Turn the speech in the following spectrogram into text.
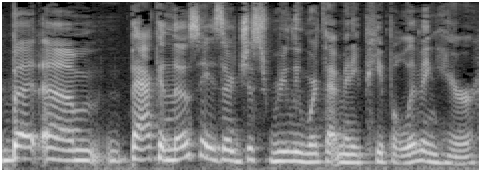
but um, back in those days, there just really weren't that many people living here.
